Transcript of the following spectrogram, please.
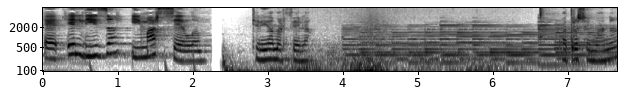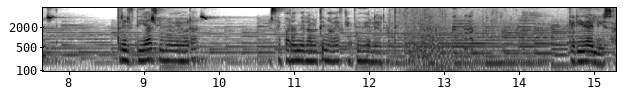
é Elisa e Marcela. Querida Marcela, cuatro semanas, tres días y nueve horas me separan de la última vez que pude leerte. Querida Elisa,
